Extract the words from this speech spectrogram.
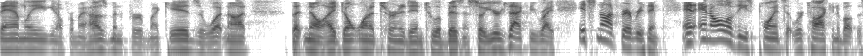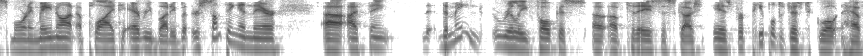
family, you know, for my husband, for my kids, or whatnot. But no, I don't want to turn it into a business. So you're exactly right. It's not for everything. And, and all of these points that we're talking about this morning may not apply to everybody, but there's something in there. Uh, I think the main really focus of, of today's discussion is for people to just go out and have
